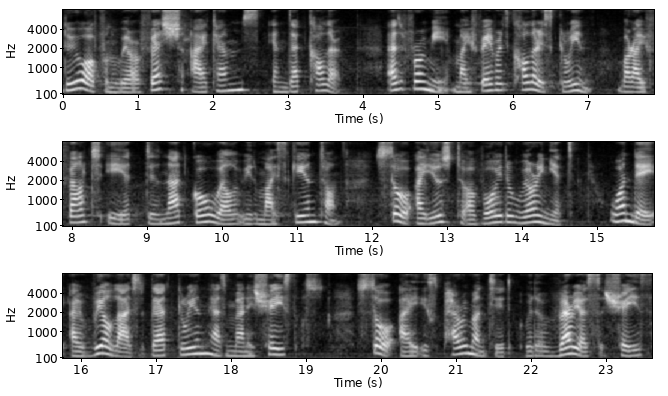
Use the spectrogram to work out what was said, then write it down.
Do you often wear fashion items in that color? As for me, my favorite color is green, but I felt it did not go well with my skin tone. so I used to avoid wearing it. One day I realized that green has many shades, so I experimented with various shades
